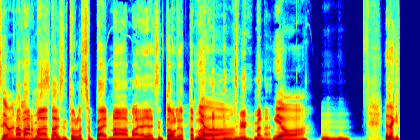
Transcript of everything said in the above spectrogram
Se on Mä niin varmaan tässä. taisin tulla sen päin naamaa ja jäisin toljottamaan Joo. tyhmänä. Joo. Mm-hmm. Jotenkin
